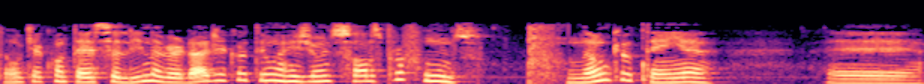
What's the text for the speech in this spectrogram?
Então o que acontece ali, na verdade, é que eu tenho uma região de solos profundos. Não que eu tenha é,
